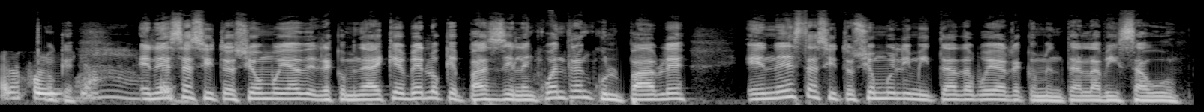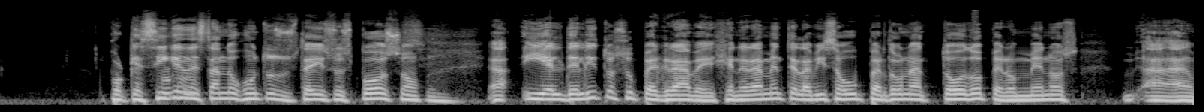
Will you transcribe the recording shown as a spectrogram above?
el juicio. En esa situación voy a recomendar, hay que ver lo que pasa. Si la encuentran culpable, en esta situación muy limitada voy a recomendar la visa U. Porque siguen estando juntos usted y su esposo. Ah, y el delito es súper grave. Generalmente la visa U perdona todo, pero menos ah,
